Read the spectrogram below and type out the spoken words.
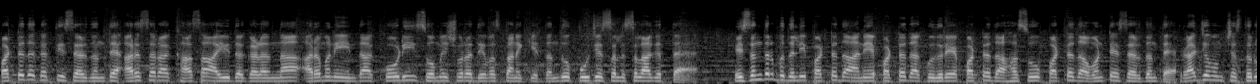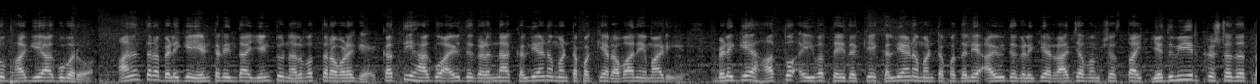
ಪಟ್ಟದ ಕತ್ತಿ ಸೇರಿದಂತೆ ಅರಸರ ಖಾಸಾ ಆಯುಧಗಳನ್ನು ಅರಮನೆಯಿಂದ ಕೋಡಿ ಸೋಮೇಶ್ವರ ದೇವಸ್ಥಾನಕ್ಕೆ ತಂದು ಪೂಜೆ ಸಲ್ಲಿಸಲಾಗುತ್ತೆ. ಈ ಸಂದರ್ಭದಲ್ಲಿ ಪಟ್ಟದ ಆನೆ, ಪಟ್ಟದ ಕುದುರೆ, ಪಟ್ಟದ ಹಸು, ಪಟ್ಟದ ಒಂಟೆ ಸೇರಿದಂತೆ ರಾಜವಂಶಸ್ಥರು ಭಾಗಿಯಾಗುವರು. ಅನಂತರ ಬೆಳಿಗ್ಗೆ ಎಂಟರಿಂದ ಎಂಟು ನಲವತ್ತರ ಒಳಗೆ ಕತ್ತಿ ಹಾಗೂ ಆಯುಧಗಳನ್ನು ಕಲ್ಯಾಣ ಮಂಟಪಕ್ಕೆ ರವಾನೆ ಮಾಡಿ, ಬೆಳಿಗ್ಗೆ ಹತ್ತು ಐವತ್ತೈದಕ್ಕೆ ಕಲ್ಯಾಣ ಮಂಟಪದಲ್ಲಿ ಆಯುಧಗಳಿಗೆ ರಾಜವಂಶಸ್ಥ ಯದುವೀರ್ ಕೃಷ್ಣದತ್ತ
